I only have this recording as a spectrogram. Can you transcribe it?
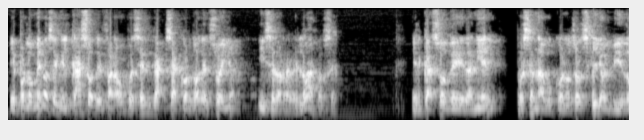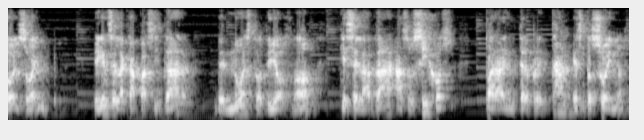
Eh, por lo menos en el caso del faraón, pues él se acordó del sueño y se lo reveló a José. En el caso de Daniel, pues a Nabucodonosor se le olvidó el sueño. Fíjense la capacidad de nuestro Dios, ¿no? Que se la da a sus hijos para interpretar estos sueños,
